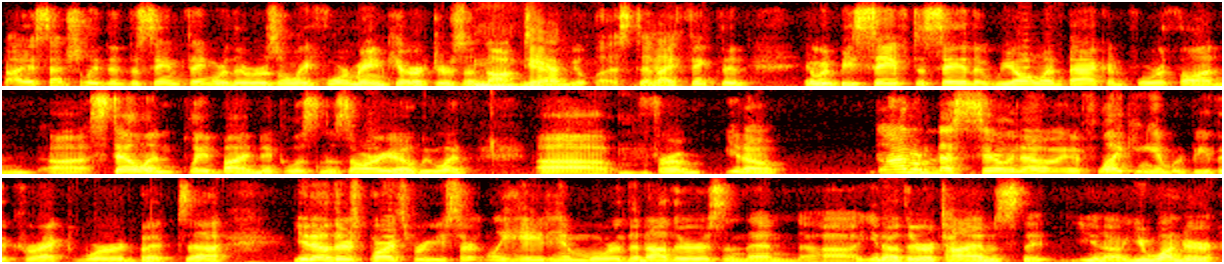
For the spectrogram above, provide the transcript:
I essentially did the same thing where there was only four main characters in Mm, yeah. Noctambulist, and Yeah. I think that it would be safe to say that we all went back and forth on uh, Stellan, played by Nicholas Nazario. We went uh, Mm-hmm. from, you know, I don't necessarily know if liking him would be the correct word, but. Uh, you know, there's parts where you certainly hate him more than others, and then uh, you know there are times that you know you wonder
